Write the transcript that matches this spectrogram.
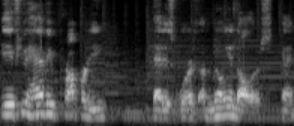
If you have a property that is worth a million dollars, okay,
